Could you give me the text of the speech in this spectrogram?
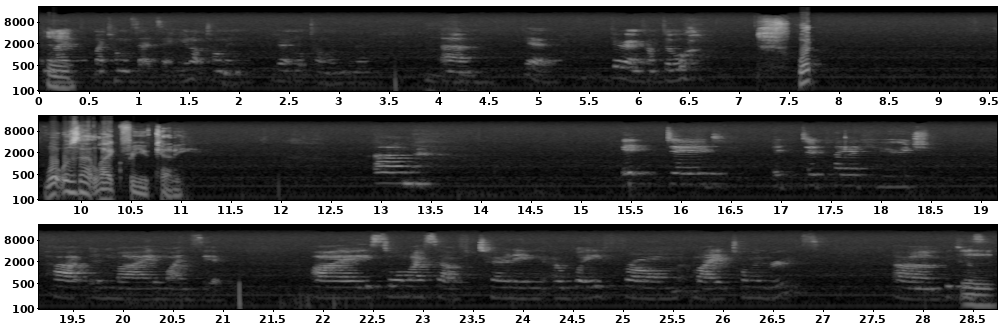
And then I, my Tongan side saying, you're not Tongan, you don't look Tongan, you know. Um, yeah, very uncomfortable. What What was that like for you, Ketty? Um, it did. It did play a huge part in my mindset. I saw myself turning away from my Tongan roots um, because Mm.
